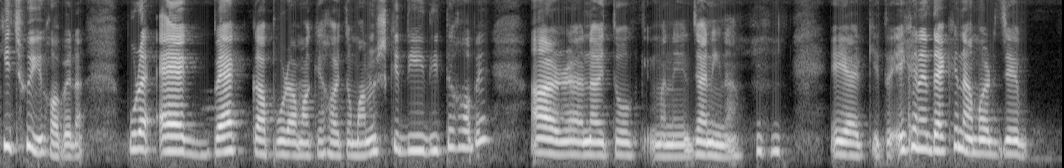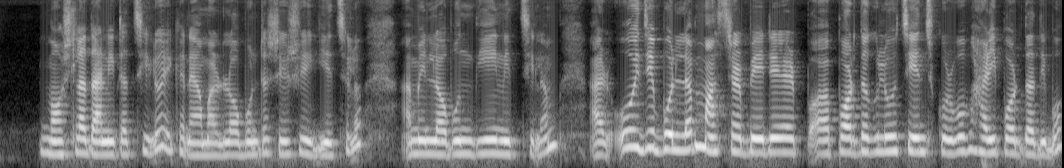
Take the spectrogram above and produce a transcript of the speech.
কিছুই হবে না। পুরো এক ব্যাগ কাপড় আমাকে হয়তো মানুষকে দিয়ে দিতে হবে, আর নয়তো মানে জানি না। এই আর কি। তো এখানে দেখেন আমার যে মশলাদানিটা ছিল, এখানে আমার লবণটা শেষ হয়ে গিয়েছিল, আমি লবণ দিয়ে নিচ্ছিলাম। আর ওই যে বললাম, মাস্টার বেডের প- পর্দাগুলোও চেঞ্জ করব, ভারী পর্দা দিব।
